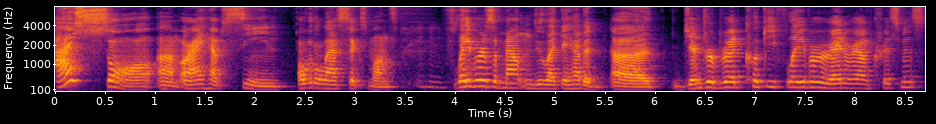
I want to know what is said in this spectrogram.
I saw, um, or I have seen over the last six months, Mhm. flavors of Mountain Dew. Like they had a uh, gingerbread cookie flavor right around Christmas.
